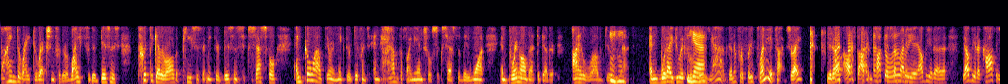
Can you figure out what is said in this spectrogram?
find the right direction for their life, for their business, put together all the pieces that make their business successful, and go out there and make their difference and have the financial success that they want, and bring all that together. I love doing Mhm. that. And would I do it for Yeah. free? Yeah, I've done it for free plenty of times, right? You know, I'll stop and talk to somebody. I'll be at a I'll be at a coffee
